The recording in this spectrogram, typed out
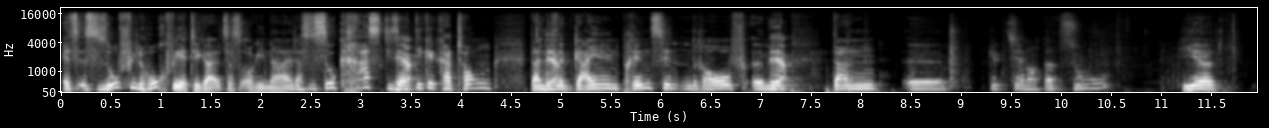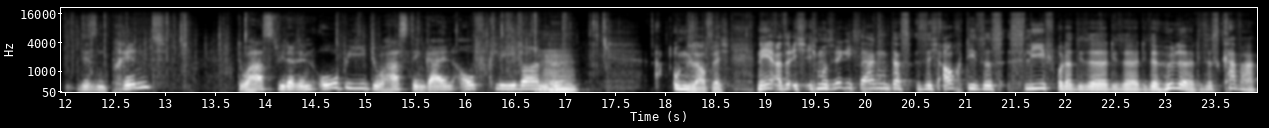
es ist so viel hochwertiger als das Original. Das ist so krass, dieser ja. dicke Karton, dann ja. diese geilen Prints hinten drauf. Ähm, ja. Dann äh, gibt es ja noch dazu hier diesen Print. Du hast wieder den Obi, du hast den geilen Aufkleber. Ne? Mhm. Unglaublich. Nee, also ich, ich muss wirklich sagen, dass sich auch dieses Sleeve oder diese, diese, diese Hülle, dieses Cover,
